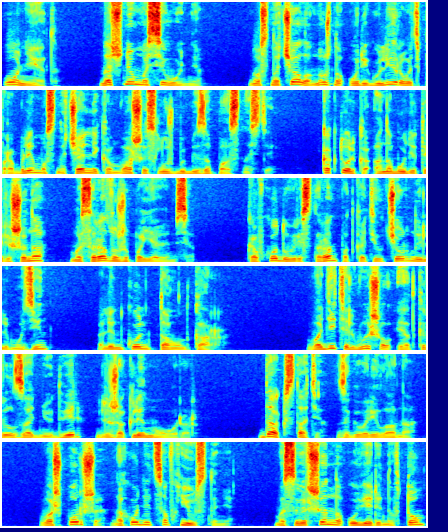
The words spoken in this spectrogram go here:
О, нет. Начнем мы сегодня. Но сначала нужно урегулировать проблему с начальником вашей службы безопасности. Как только она будет решена, мы сразу же появимся. Ко входу в ресторан подкатил черный лимузин Линкольн Таун Кар. Водитель вышел и открыл заднюю дверь для Жаклин Моурер. «Да, кстати», — заговорила она, — «ваш Порше находится в Хьюстоне. Мы совершенно уверены в том,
